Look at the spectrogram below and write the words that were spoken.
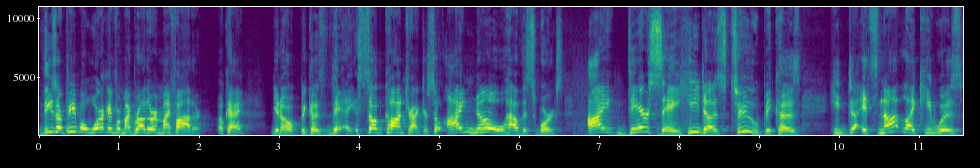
these are people working for my brother and my father, okay? You know, because they subcontractors. So I know how this works. I dare say he does too, because he it's not like he was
